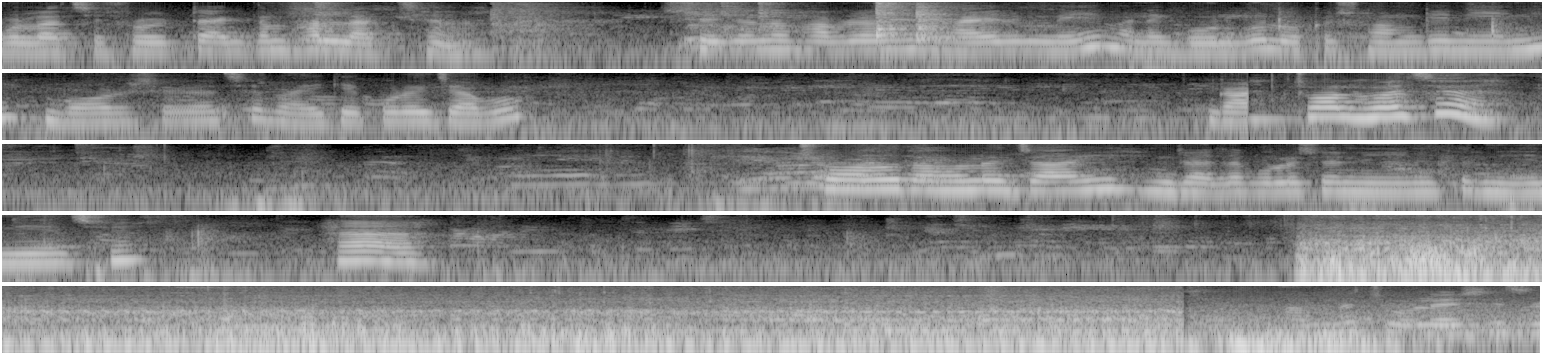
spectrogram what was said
গোলাচ্ছে, শরীরটা একদম ভালো লাগছে না। সেই জন্য ভাবলাম যে ভাইয়ের মেয়ে মানে গোল গোল ওকে সঙ্গে নিয়ে নিই বর এসে গেছে, বাইকে করে যাব। চল, হয়েছে? চলো তাহলে যাই, যা যা বলেছে নিয়ে নিতে, নিয়ে নিয়েছি। হ্যাঁ আমরা চলে এসেছি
